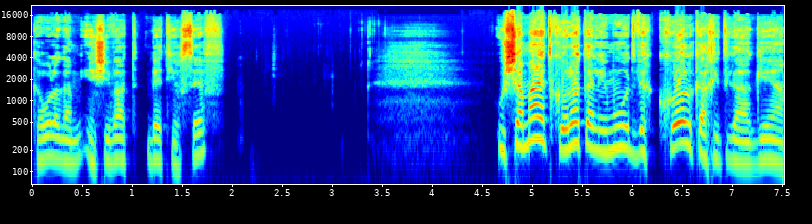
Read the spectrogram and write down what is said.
קראו לה גם ישיבת בית יוסף. הוא שמע את קולות הלימוד וכל כך התגעגע.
